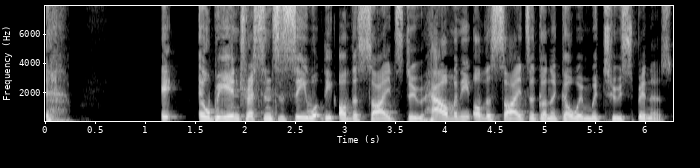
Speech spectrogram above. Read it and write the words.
It, it'll be interesting to see what the other sides do. How many other sides are going to go in with two spinners?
